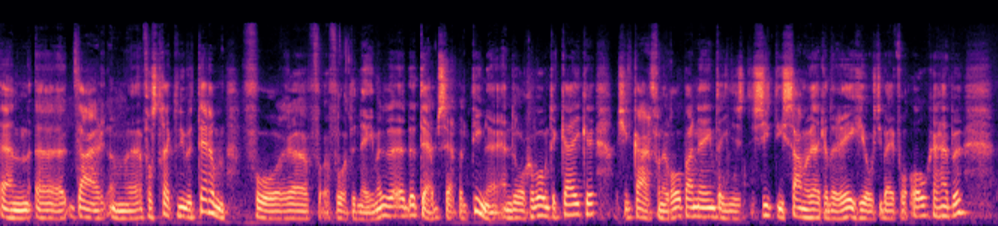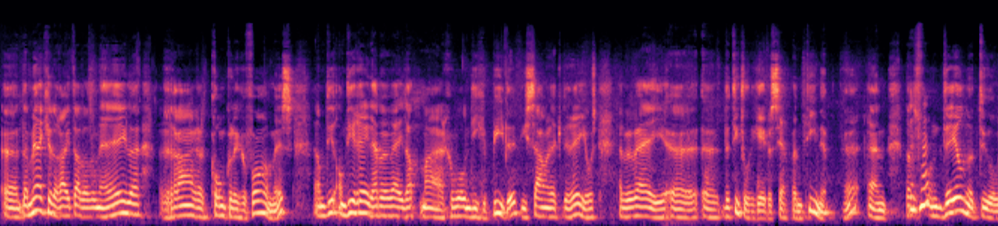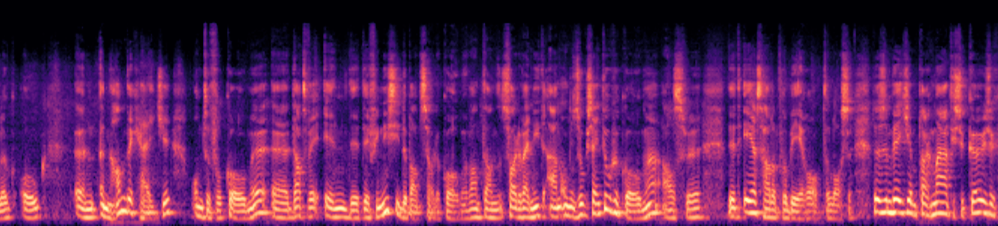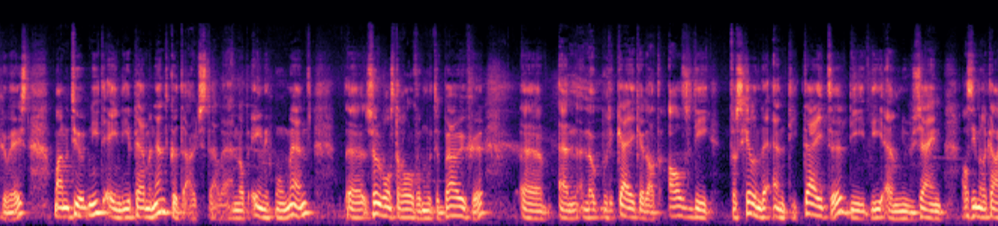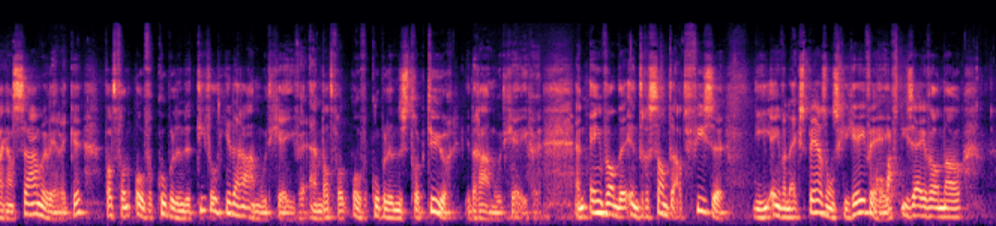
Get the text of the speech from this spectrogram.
En uh, daar een uh, volstrekt nieuwe term voor, uh, voor, voor, te nemen, de, de, term serpentine. En door gewoon te kijken, als je een kaart van Europa neemt en je ziet die samenwerkende regio's die wij voor ogen hebben, dan merk je eruit dat het een hele rare, kronkelige vorm is. En om die, om die reden hebben wij dat maar gewoon die gebieden, die samenwerkende regio's, hebben wij de titel gegeven serpentine. Hè? En dat is mhm. voor een deel natuurlijk ook een, een handigheidje om te voorkomen uh, dat we in de definitiedebat zouden komen. Want dan zouden wij niet aan onderzoek zijn toegekomen als we dit eerst hadden proberen op te lossen. Dus een beetje een pragmatische keuze geweest, maar natuurlijk niet één die je permanent kunt uitstellen. En op enig moment uh, zullen we ons daarover moeten buigen. Uh, en, en ook moeten kijken dat als die verschillende entiteiten die, die er nu zijn, als die met elkaar gaan samenwerken, wat voor overkoepelende titel je daaraan moet geven en wat voor overkoepelende structuur je eraan moet geven. En een van de interessante adviezen die een van de experts ons gegeven heeft, die zei van nou.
